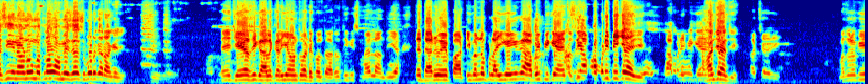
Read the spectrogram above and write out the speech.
ਅਸੀਂ ਇਹਨਾਂ ਨੂੰ ਮਤਲਬ ਹਮੇਸ਼ਾ ਸਪੋਰਟ ਕਰਾਂਗੇ ਜੀ। ਤੇ ਜੇ ਅਸੀਂ ਗੱਲ ਕਰੀਏ ਹੁਣ ਤੁਹਾਡੇ ਕੋਲ ਦਾਰੂ ਦੀ ਵੀ ਸਮੈਲ ਆਉਂਦੀ ਆ ਤੇ ਦਾਰੂ ਇਹ ਪਾਰਟੀ ਵੱਲੋਂ ਪਲਾਈ ਗਈ ਹੈ ਕਿ ਆਪ ਹੀ ਪੀ ਕੇ ਆਏ ਤੁਸੀਂ? ਆਪਣੀ ਪੀ ਕੇ ਆਏ ਜੀ। ਆਪਣੀ ਪੀ ਕੇ ਆਏ? ਹਾਂਜੀ ਹਾਂਜੀ। ਅੱਛਾ ਜੀ। ਮਤਲਬ ਕਿ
